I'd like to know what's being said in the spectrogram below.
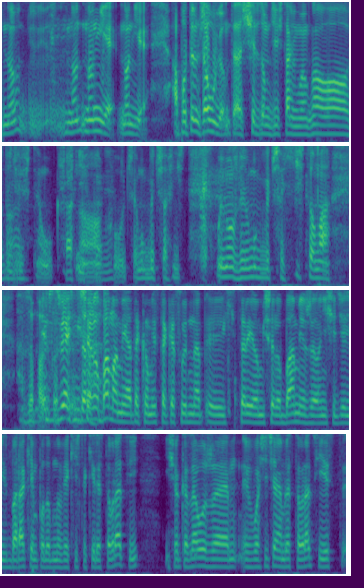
no, no, no nie, no nie. A potem żałują, teraz siedzą gdzieś tam i mówią, o widzisz ten Łukasz, Szachista, no nie? kurczę, mógł być szachistą. Mój mąż mógł być szachistą, a, a zobacz. Jak słyszałeś, za- Michelle Obama miała taką, jest taka słynna y, historia o Michelle Obamie, że oni siedzieli z barakiem podobno w jakiejś takiej restauracji i się okazało, że właścicielem restauracji jest y,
